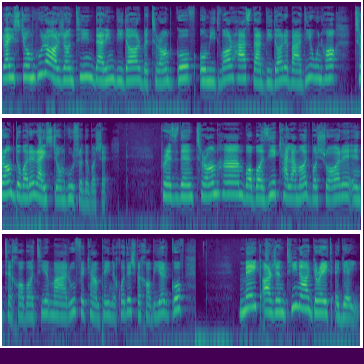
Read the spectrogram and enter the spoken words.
رئیس جمهور آرژانتین در این دیدار به ترامپ گفت امیدوار هست در دیدار بعدی اونها ترامپ دوباره رئیس جمهور شده باشه. پرزیدنت ترامپ هم با بازی کلمات با شعار انتخاباتی معروف کمپین خودش به خاویر گفت Make Argentina Great Again.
